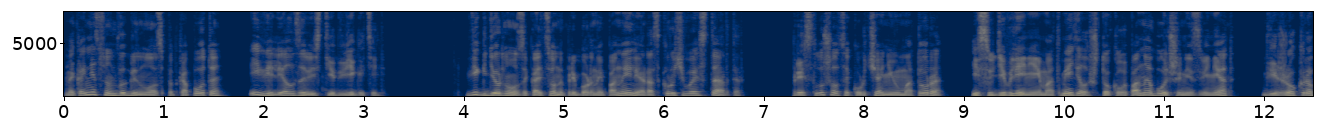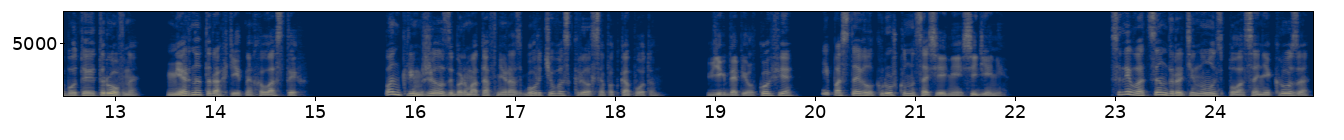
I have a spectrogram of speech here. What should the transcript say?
Наконец он выглянул из-под капота и велел завести двигатель. Вик дернул за кольцо на приборной панели, раскручивая стартер. Прислушался к урчанию мотора и с удивлением отметил, что клапана больше не звенят, движок работает ровно, мерно тарахтит на холостых. Пан Кримжел, забормотав неразборчиво, скрылся под капотом. Вик допил кофе и поставил кружку на соседнее сиденье. Слева от Сендера тянулась полоса некроза,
